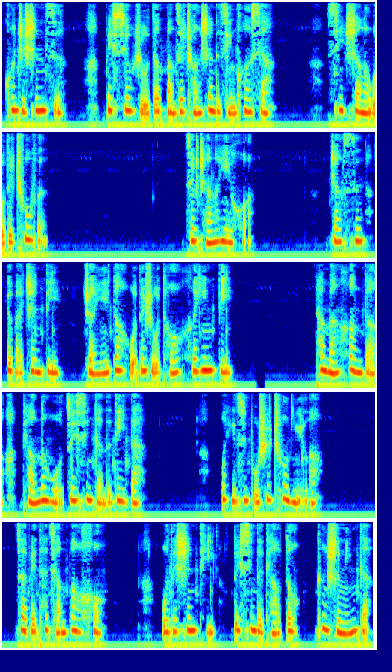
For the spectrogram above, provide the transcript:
光着身子、被羞辱的绑在床上的情况下，献上了我的初吻。纠缠了一会儿，张森又把阵地转移到我的乳头和阴蒂，他蛮横的挑弄我最性感的地带。我已经不是处女了，在被他强暴后，我的身体对性的挑逗更是敏感。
